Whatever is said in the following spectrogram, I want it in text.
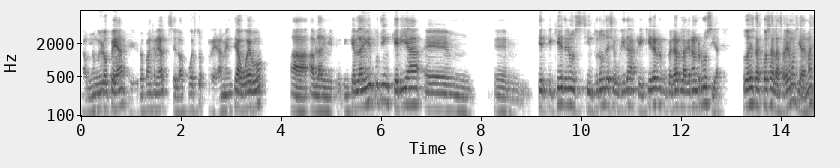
la, Unión Europea, Europa en general, se lo ha puesto realmente a huevo a, a Vladimir Putin. Que Vladimir Putin quería, eh, eh, que quiere tener un cinturón de seguridad, que quiere recuperar la Gran Rusia. Todas estas cosas las sabemos y además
